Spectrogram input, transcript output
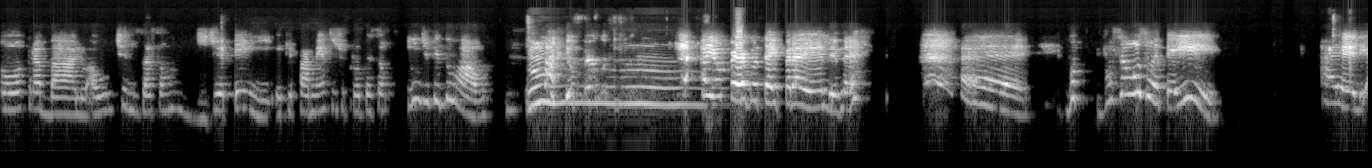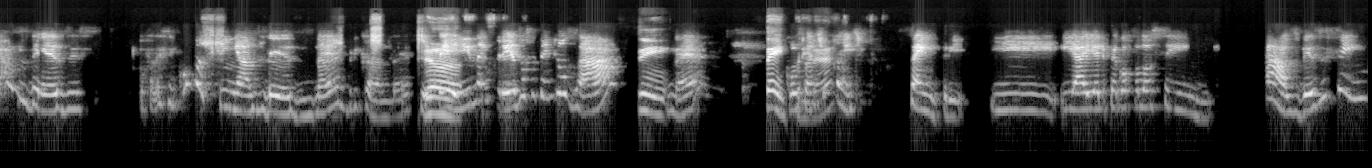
no trabalho, a utilização de EPI, equipamentos de proteção individual. Hum. Aí, eu perguntei, perguntei para ele, né? É, você usa o EPI? Aí ele, às vezes. Eu falei assim, como assim às vezes, né? Brincando, né? EPI na empresa você tem que usar, Sim. né? Sempre, Constantemente. Né? Sempre. E, e aí ele pegou e falou assim, ah, às vezes sim.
